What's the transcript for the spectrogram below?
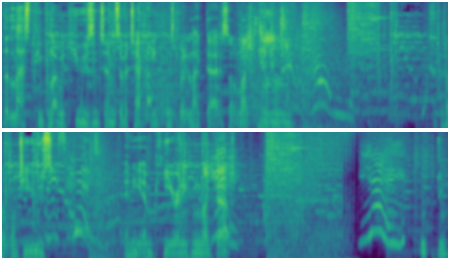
the last people I would use in terms of attacking. Let's put it like that. It's not like hmm, I don't want to use any MP or anything like that. Yay! Do, do,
